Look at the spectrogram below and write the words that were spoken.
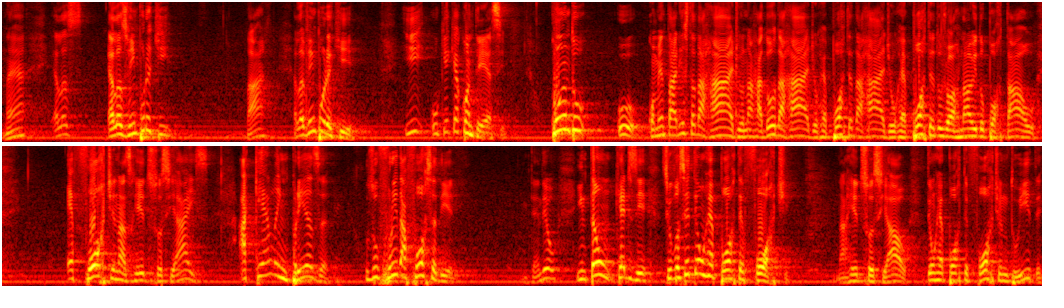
né, elas, elas vêm por aqui. Tá? Ela vem por aqui. E o que, que acontece? Quando o comentarista da rádio, o narrador da rádio, o repórter da rádio, o repórter do jornal e do portal é forte nas redes sociais, aquela empresa usufrui da força dele. Entendeu? Então, quer dizer, se você tem um repórter forte na rede social, tem um repórter forte no Twitter,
